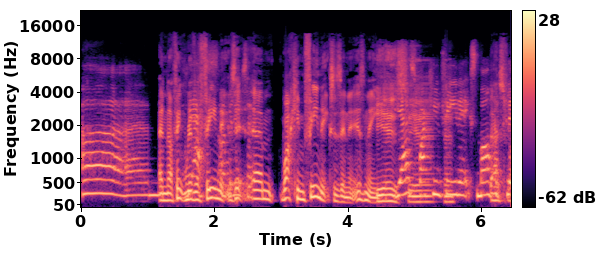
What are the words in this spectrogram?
Um, And I think River yes, Phoenix is believe it? so. Um, Joaquin Phoenix is in it, isn't he? He is. yes, yeah, Joaquin yeah. Phoenix, Martha That's right.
